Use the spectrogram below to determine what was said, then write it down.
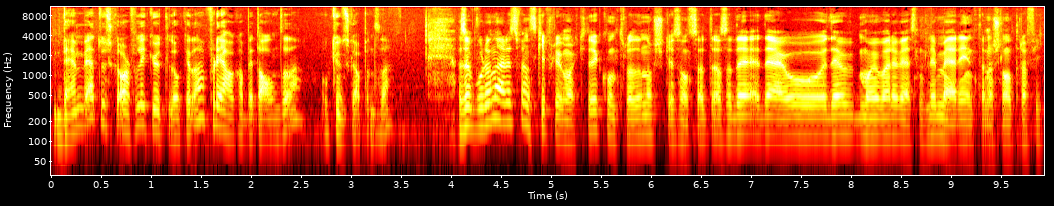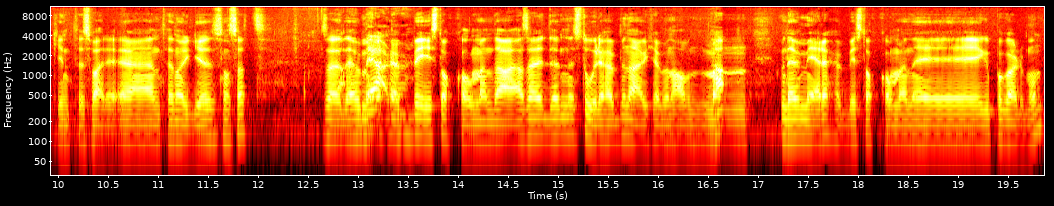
Hvem vet? Du skal i hvert fall ikke utelukke det, for de har kapitalen til det og kunnskapen til det. Altså, hvordan er det svenske flymarkedet kontra det norske? sånn sett? Altså, det, det, jo, det må jo være vesentlig mer internasjonal trafikk inn til Sverige eh, enn til Norge. sånn sett. Altså, det er jo mer er hub i Stockholm, men det er, altså, den store huben er jo København. Men, men det er jo mer hub i Stockholm enn i, på Gardermoen.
